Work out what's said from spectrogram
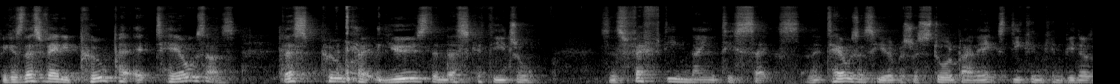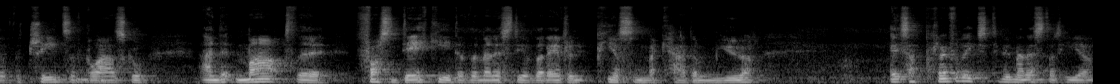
Because this very pulpit, it tells us, this pulpit used in this cathedral since 1596. And it tells us here it was restored by an ex-deacon convener of the trades of Glasgow. And it marked the first decade of the ministry of the Reverend Pearson Macadam Muir. It's a privilege to be ministered here.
